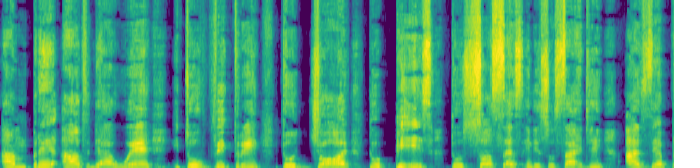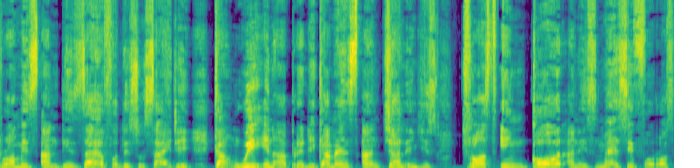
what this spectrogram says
and pray out their way to victory, to joy, to peace, to success in the society as they promise and desire for the society? Can we in our predicaments and challenges trust in God and His mercy for us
